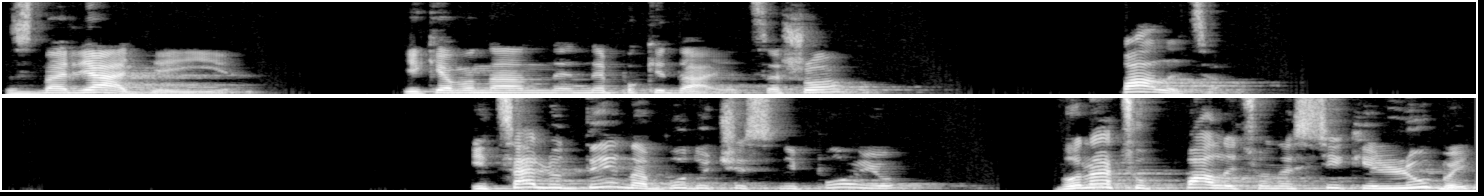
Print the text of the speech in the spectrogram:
знаряддя її, яке вона не, не покидає. Це що? Палиця. І ця людина, будучи сліпою, вона цю палицю настільки любить.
